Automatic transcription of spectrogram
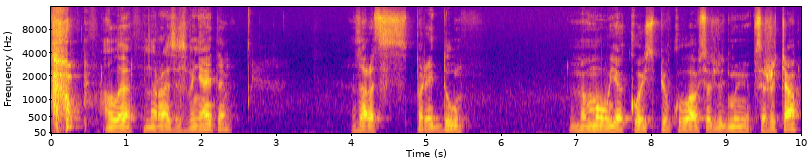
Але наразі звиняйте. Зараз перейду на мову якої спілкувався з людьми все життя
